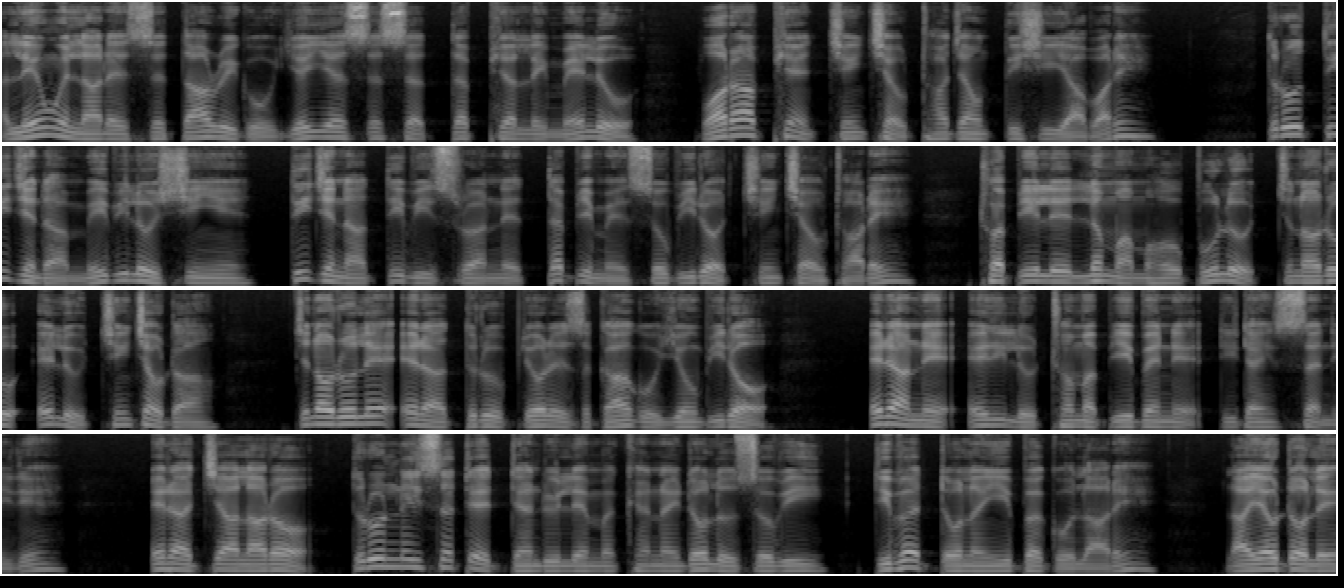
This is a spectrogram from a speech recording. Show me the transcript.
အလင်းဝင်လာတဲ့စစ်သားတွေကိုရရဆက်ဆက်တပ်ဖြတ်လိုက်မယ်လို့ဝါရဖြန့်ချင်းချောက်ထားကြောင်းသိရှိရပါတယ် သူတို့သိကျင်တာမေးပြီးလို့ရှိရင်သိကျင်တာသိပြီဆိုတာနဲ့တက်ပြစ်မယ်ဆိုပြီးတော့ချင်းချောက်ထားတယ်။ထွက်ပြေးလေလွတ်မှာမဟုတ်ဘူးလို့ကျွန်တော်တို့အဲ့လိုချင်းချောက်တာကျွန်တော်တို့လည်းအဲ့ဒါသူတို့ပြောတဲ့စကားကိုယုံပြီးတော့အဲ့ဒါနဲ့အဲ့ဒီလိုထွက်မပြေးဘဲနဲ့ဒီတိုင်းဆက်နေတယ်။အဲ့ဒါကြာလာတော့သူတို့နှိမ့်ဆက်တဲ့ဒဏ်တွေလည်းမခံနိုင်တော့လို့ဆိုပြီးဒီဘက်တော်လန်ရေးဘက်ကိုလာတယ်။လာရောက်တော့လဲ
